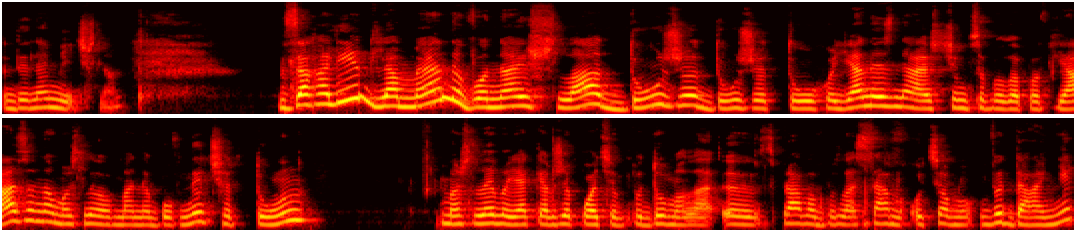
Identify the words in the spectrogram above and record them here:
динамічна. Взагалі, для мене вона йшла дуже-дуже туго. Я не знаю, з чим це було пов'язано. Можливо, в мене був не читун. Можливо, як я вже потім подумала, е, справа була саме у цьому виданні,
